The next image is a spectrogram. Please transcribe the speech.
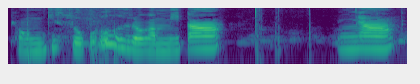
변기 속으로 들어갑니다. 안녕.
